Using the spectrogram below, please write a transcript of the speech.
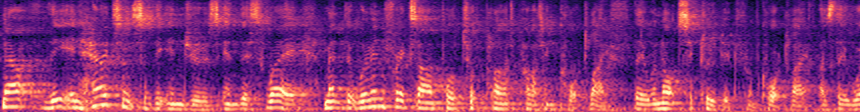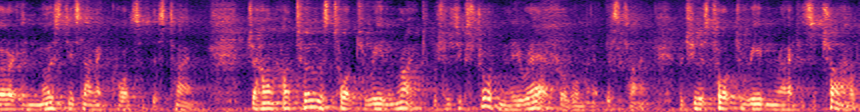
Now, the inheritance of the Injus in this way meant that women, for example, took part, part in court life. They were not secluded from court life as they were in most Islamic courts at this time. Jahan Khatun was taught to read and write, which was extraordinarily rare for a woman at this time, but she was taught to read and write as a child.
